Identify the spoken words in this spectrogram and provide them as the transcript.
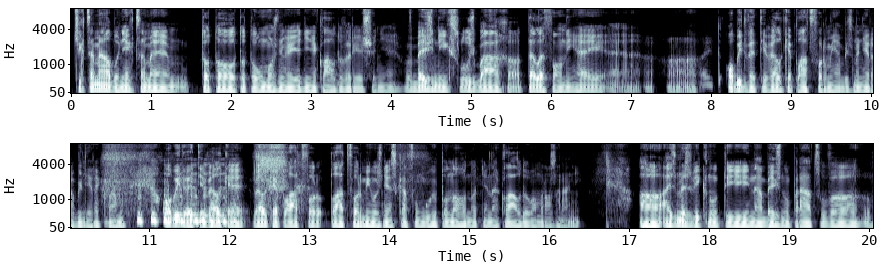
Či chceme alebo nechceme, toto, toto umožňuje jedine cloudové riešenie. V bežných službách, uh, telefóny, hej, uh, obidve tie veľké platformy, aby sme nerobili reklamu, obidve tie veľké, veľké platform, platformy už dneska fungujú plnohodnotne na cloudovom rozhraní. Aj sme zvyknutí na bežnú prácu v, v,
